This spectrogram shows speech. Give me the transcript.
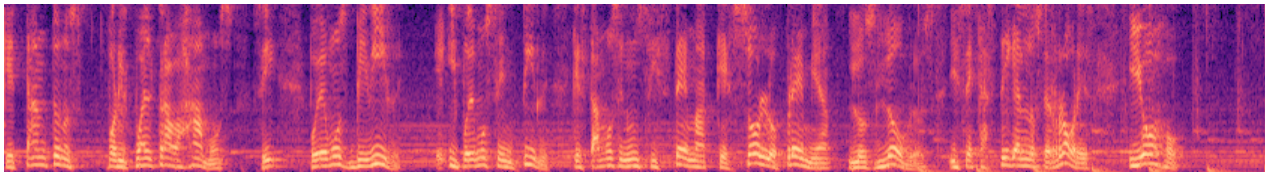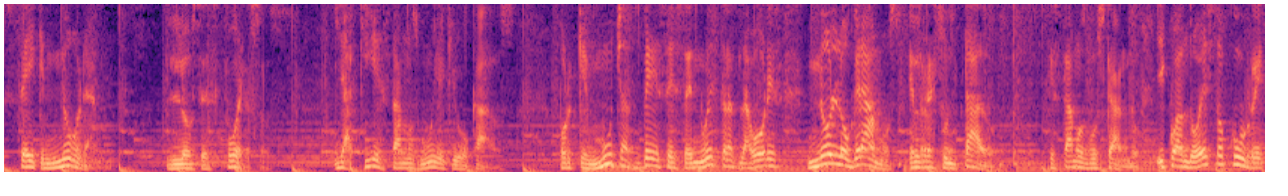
que tanto nos, por el cual trabajamos, ¿sí? Podemos vivir y podemos sentir que estamos en un sistema que solo premia los logros y se castigan los errores. Y ojo, se ignoran los esfuerzos. Y aquí estamos muy equivocados, porque muchas veces en nuestras labores no logramos el resultado estamos buscando. Y cuando esto ocurre,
